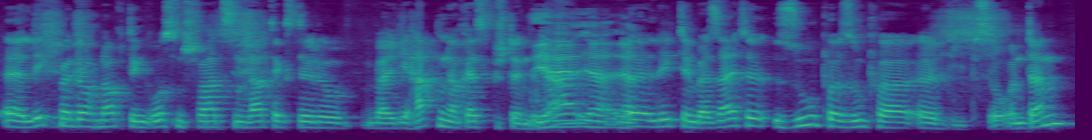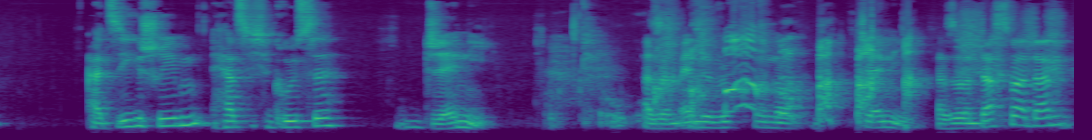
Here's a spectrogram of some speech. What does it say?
äh, legt mir doch noch den großen schwarzen Latex-Dildo, weil die hatten noch Restbestände. Ja, ja, ja. Äh, legt den beiseite, super, super lieb. So, und dann hat sie geschrieben, herzliche Grüße, Jenny. Also am Ende wirklich nur noch Jenny. Also und das war dann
